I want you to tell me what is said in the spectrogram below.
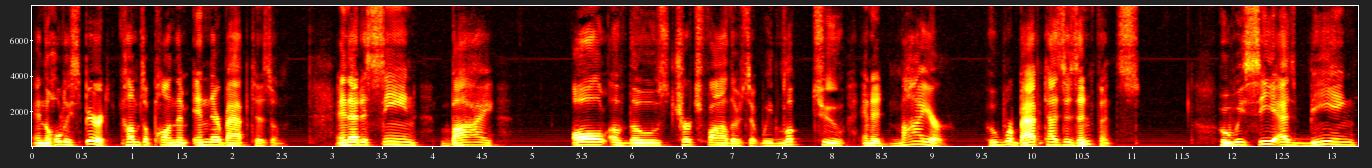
and the Holy Spirit comes upon them in their baptism. And that is seen by all of those church fathers that we look to and admire who were baptized as infants, who we see as being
